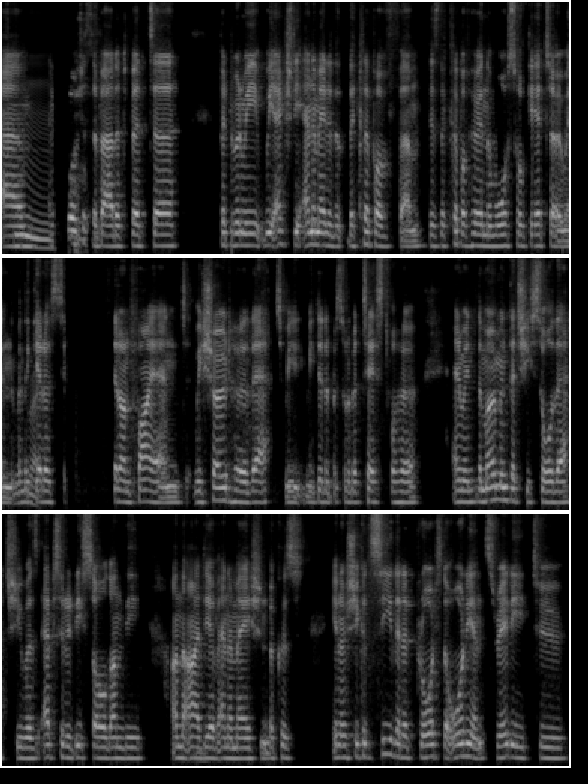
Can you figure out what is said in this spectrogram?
um, mm. and cautious about it. But uh, but when we we actually animated the, the clip of um, there's the clip of her in the Warsaw ghetto when when the right. ghetto set on fire, and we showed her that we we did a sort of a test for her, and when the moment that she saw that, she was absolutely sold on the on the idea of animation because you know she could see that it brought the audience really to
